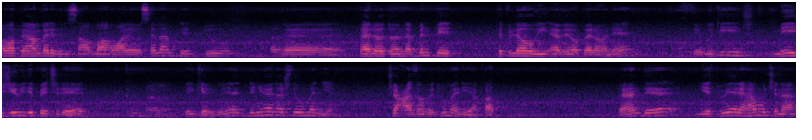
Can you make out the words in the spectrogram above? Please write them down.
هو پیامبری بودی صلی الله علیه و سلم که دو پلا دونه بن پی تبلاوی اوه و برانه. بگوتی میجوی ده پیچره بکر دنیا دنیا داشته و منیه. چه عذاب تو منیه قد فهنده يتوير همو چنا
